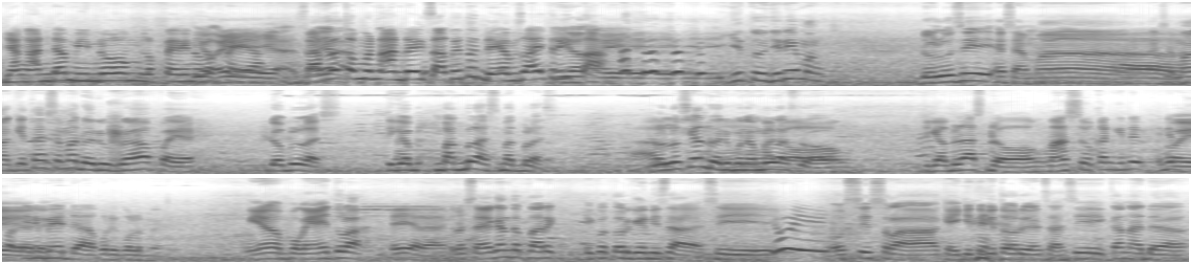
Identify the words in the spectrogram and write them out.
yang anda minum lepeh minum Yo, lepeh ya iya, karena saya- temen anda yang satu itu DM saya cerita Iya, eh, gitu. Jadi emang dulu sih SMA. Ah. SMA kita SMA 2000 berapa ya? 12. 3 14 14. Lulus kan 2016 Enggak dong. 13 dong masuk kan ini ini Oh, iya, ini iya. beda kurikulumnya Ya pokoknya itulah. iya kan Terus saya kan tertarik ikut organisasi. Yui. OSIS lah, kayak gitu-gitu organisasi kan ada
